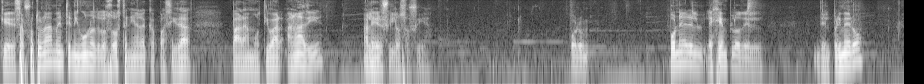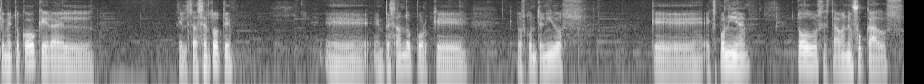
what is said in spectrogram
que desafortunadamente ninguno de los dos tenía la capacidad para motivar a nadie a leer filosofía. Por poner el ejemplo del primero, que me tocó, que era el, el sacerdote, eh, empezando porque los contenidos que exponía, todos estaban enfocados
